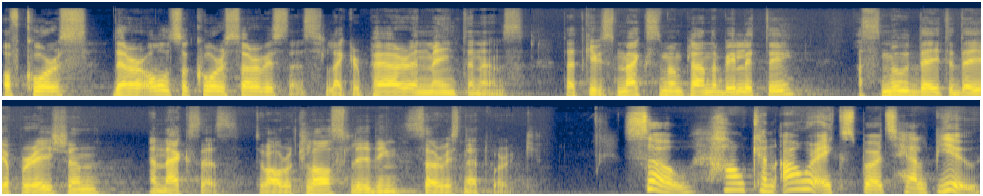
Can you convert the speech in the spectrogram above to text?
Of course, there are also core services like repair and maintenance that gives maximum planability, a smooth day-to-day operation, and access to our class-leading service network. So, how can our experts help you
